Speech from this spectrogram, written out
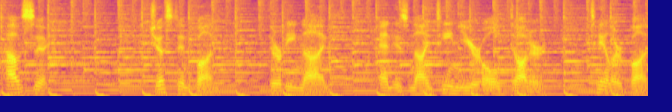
How sick. Justin Bunn, 39, and his 19-year-old daughter, Taylor Bunn,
